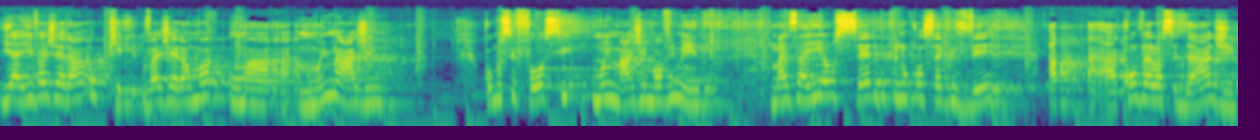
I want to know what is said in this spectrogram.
E aí vai gerar o quê? Vai gerar uma, uma, uma imagem, como se fosse uma imagem em movimento. Mas aí é o cérebro que não consegue ver a, a, com velocidade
